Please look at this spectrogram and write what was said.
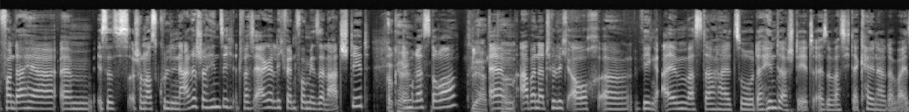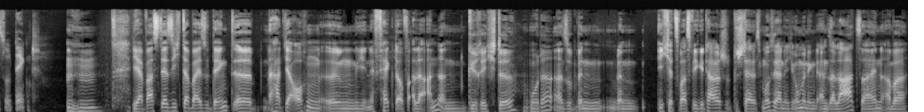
von daher ähm, ist es schon aus kulinarischer Hinsicht etwas ärgerlich, wenn vor mir Salat steht okay. im Restaurant. Ja, ähm, aber natürlich auch äh, wegen allem, was da halt so dahinter steht, also was sich der Kellner dabei so denkt. Mhm. Ja, was der sich dabei so denkt, äh, hat ja auch einen, irgendwie einen Effekt auf alle anderen Gerichte, oder? Also wenn, wenn ich jetzt was Vegetarisches bestelle, es muss ja nicht unbedingt ein Salat sein, aber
